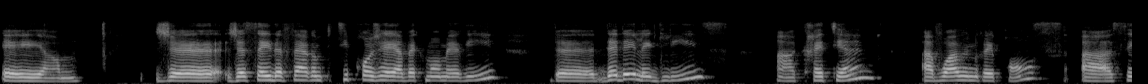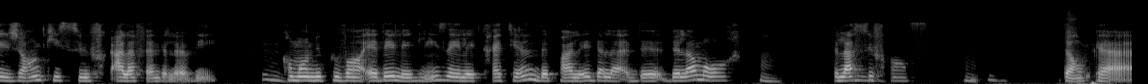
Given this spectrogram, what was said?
Et euh, j'essaie de faire un petit projet avec mon mari d'aider l'Église euh, chrétienne à avoir une réponse à ces gens qui souffrent à la fin de leur vie. Hmm. Comment nous pouvons aider l'Église et les chrétiens de parler de la, de, de l'amour, hmm. de la hmm. souffrance. Donc, euh,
